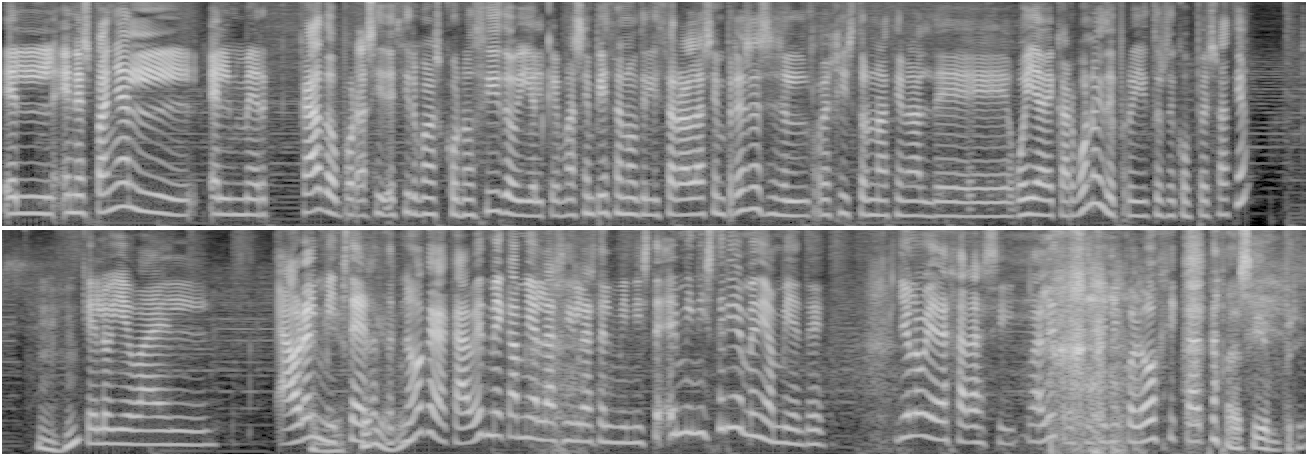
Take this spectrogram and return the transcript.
El- en España el, el mercado, por así decir, más conocido y el que más empiezan a utilizar a las empresas es el Registro Nacional de Huella de Carbono y de Proyectos de Compensación, que lo lleva el... Ahora el, El MITER, ¿no? ¿no? Que cada vez me cambian las siglas del ministerio. El Ministerio de Medio Ambiente. Yo lo voy a dejar así, ¿vale? Transición ecológica. Para siempre.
